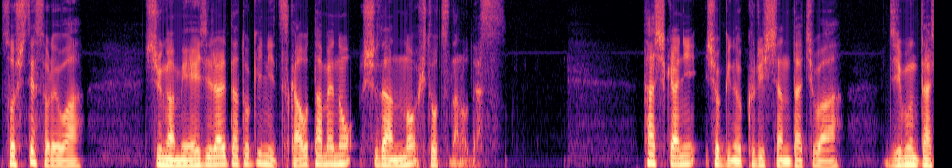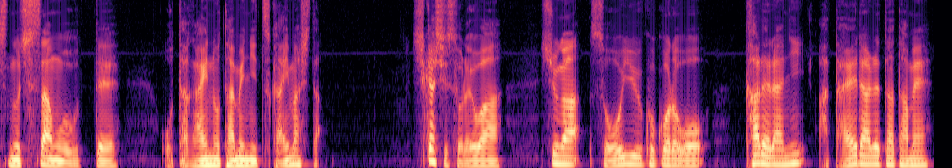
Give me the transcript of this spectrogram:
そしてそれは主が命じられた時に使うための手段の一つなのです。確かに初期のクリスチャンたちは自分たちの資産を売ってお互いのために使いましたしかしそれは主がそういう心を彼らに与えられたため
